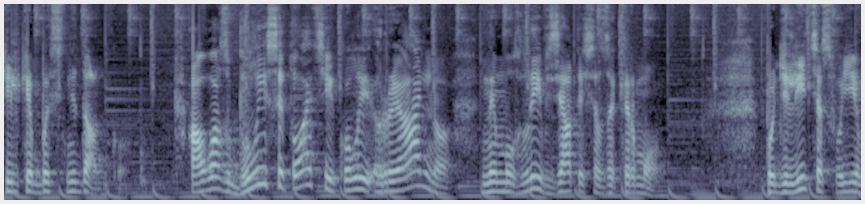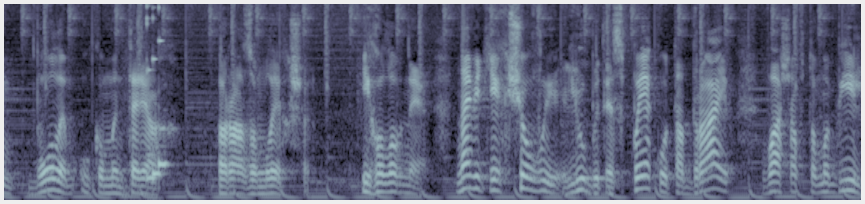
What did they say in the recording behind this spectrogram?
тільки без сніданку. А у вас були ситуації, коли реально не могли взятися за кермо? Поділіться своїм болем у коментарях разом легше. І головне, навіть якщо ви любите спеку та драйв, ваш автомобіль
